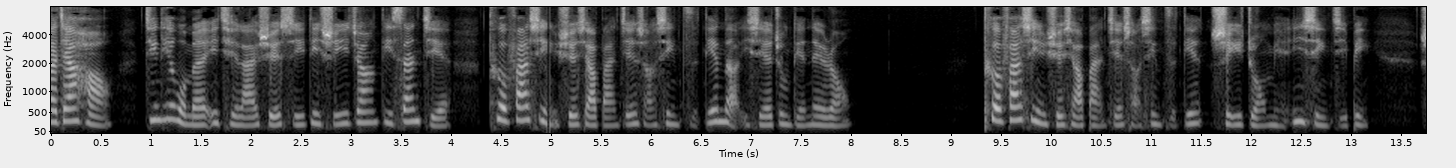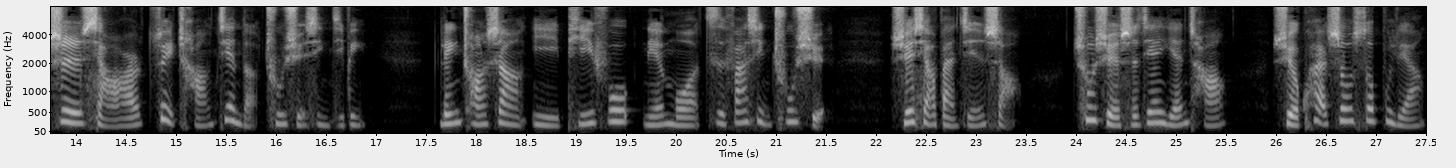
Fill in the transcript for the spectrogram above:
大家好，今天我们一起来学习第十一章第三节特发性血小板减少性紫癜的一些重点内容。特发性血小板减少性紫癜是一种免疫性疾病，是小儿最常见的出血性疾病。临床上以皮肤黏膜自发性出血、血小板减少、出血时间延长、血块收缩不良。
